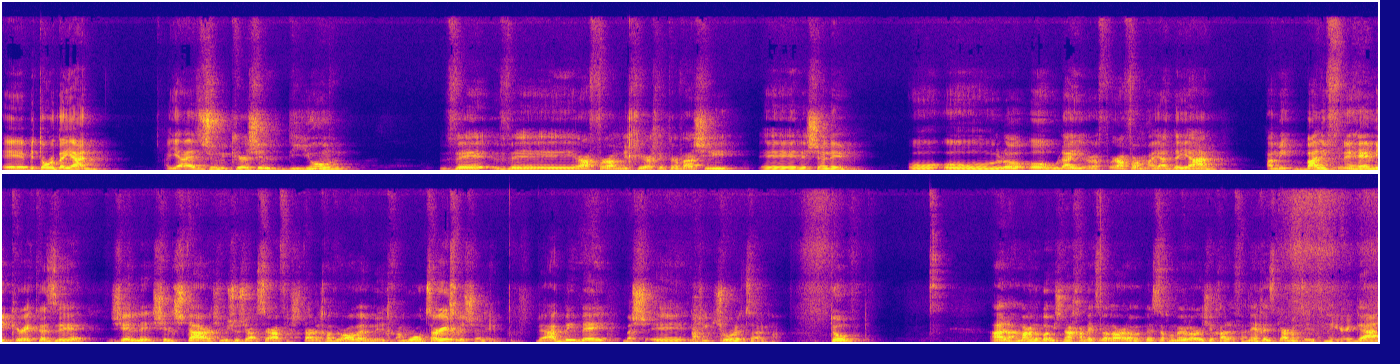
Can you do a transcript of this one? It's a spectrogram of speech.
אה, בתור דיין. היה איזשהו מקרה של דיון ורפרם הכריח את רבשי אה, לשלם. או, או לא, או אולי רפרם היה דיין, בא לפניהם מקרה כזה של, של שטר, שמישהו שרף שטר לחברו והם אמרו צריך לשלם. ואג ביבי שקשור אה, לצלמה. טוב, הלאה, אמרנו במשנה חמץ ועבר עליו הפסח, אומר לו הרי שלך לפניך, הזכרנו את זה לפני רגע.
